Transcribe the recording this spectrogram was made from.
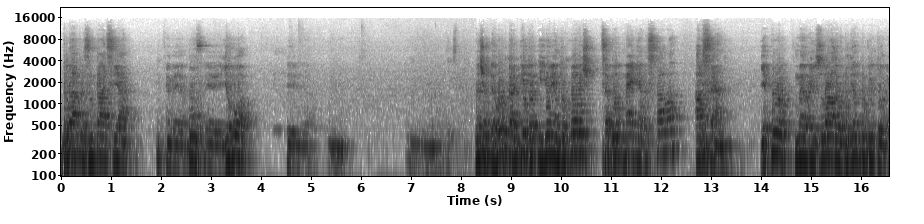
була презентація, е, був е, його значить, гурт Карбідо і Юрій Андрухович, це була медіа-вистава Абсент, яку ми організували в будинку культури.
